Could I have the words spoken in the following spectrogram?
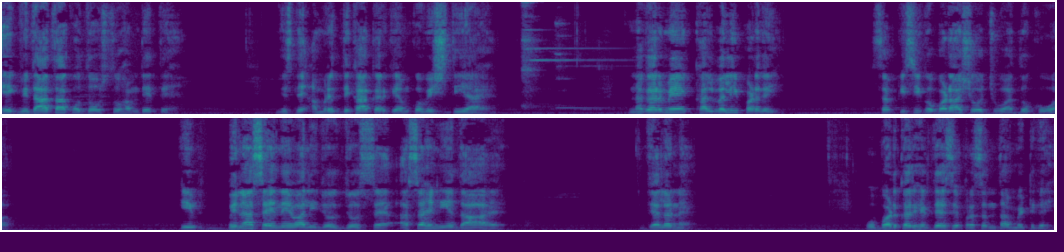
एक विधाता को दोष तो हम देते हैं, जिसने अमृत दिखा करके हमको विष दिया है। नगर में खलबली पड़ गई। सब किसी को बड़ा शोच हुआ, दुख हुआ कि बिना सहने वाली जो जो असहनीय दाह है, जलन है, वो बढ़कर हृदय से प्रसन्नता मिट गई।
